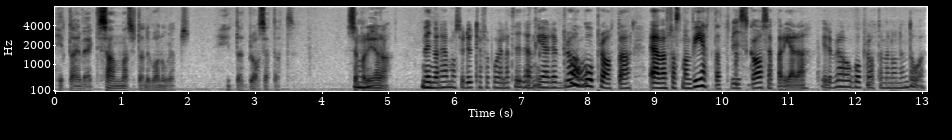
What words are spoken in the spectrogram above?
hitta en väg tillsammans. Utan det var nog att hitta ett bra sätt att separera. Mm. Nina, det här måste du träffa på hela tiden. Är det bra ja. att gå och prata även fast man vet att vi ska separera? Är det bra att gå och prata med någon ändå?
